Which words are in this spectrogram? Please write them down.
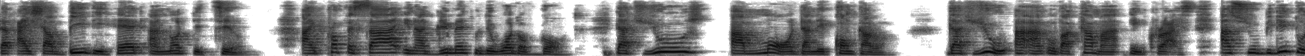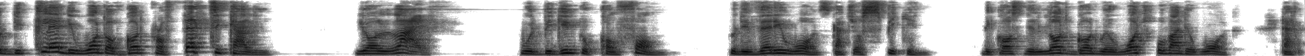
that I shall be the head and not the tail. I prophesy in agreement with the word of God that you are more than a conqueror, that you are an overcomer in Christ. As you begin to declare the word of God prophetically, your life would begin to conform to the very words that you're speaking because the Lord God will watch over the word that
